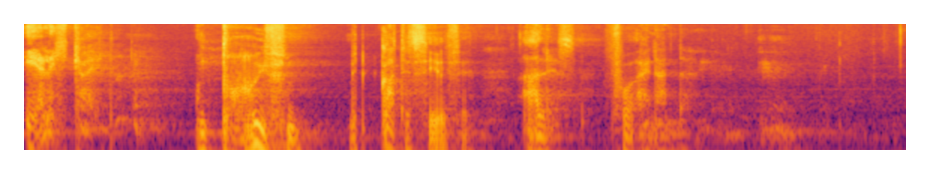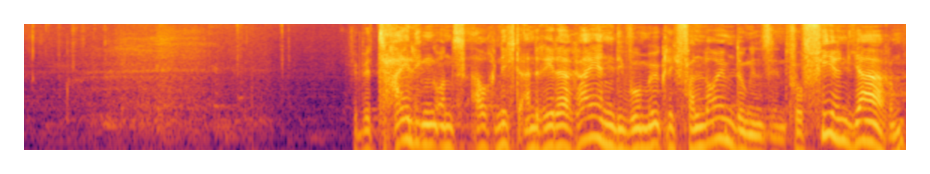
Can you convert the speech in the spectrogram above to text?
Ehrlichkeit und prüfen mit Gottes Hilfe alles voreinander. Wir beteiligen uns auch nicht an Redereien, die womöglich Verleumdungen sind. Vor vielen Jahren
